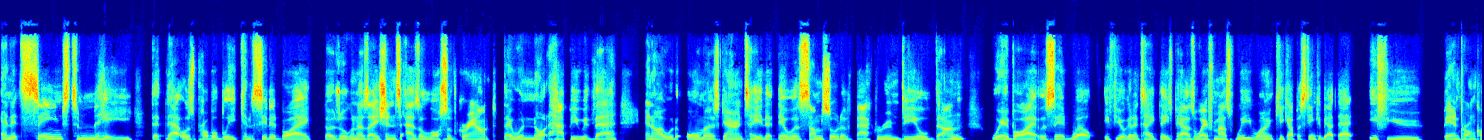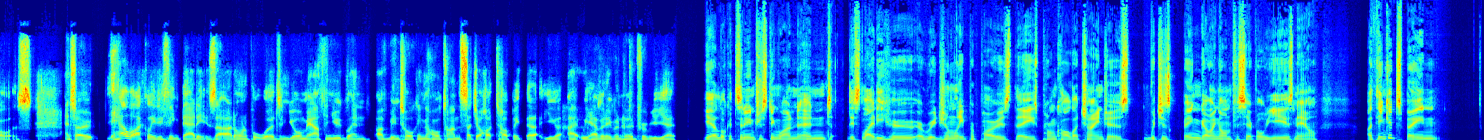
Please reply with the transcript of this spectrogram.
And it seems to me that that was probably considered by those organizations as a loss of ground. They were not happy with that. And I would almost guarantee that there was some sort of backroom deal done whereby it was said, well, if you're going to take these powers away from us, we won't kick up a stink about that if you ban prong collars. And so, how likely do you think that is? I don't want to put words in your mouth. And you, Glenn, I've been talking the whole time. It's such a hot topic that you, I, we haven't even heard from you yet. Yeah, look, it's an interesting one. And this lady who originally proposed these prong collar changes, which has been going on for several years now, I think it's been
